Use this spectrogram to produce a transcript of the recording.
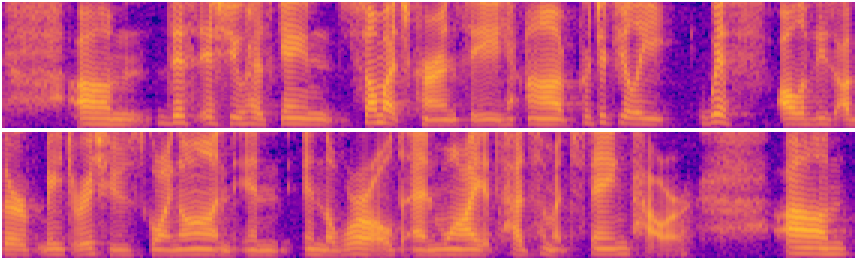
um, this issue has gained so much currency, uh, particularly with all of these other major issues going on in, in the world, and why it's had so much staying power. Um,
